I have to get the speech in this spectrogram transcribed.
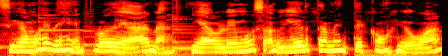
sigamos el ejemplo de Ana y hablemos abiertamente con Jehová,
